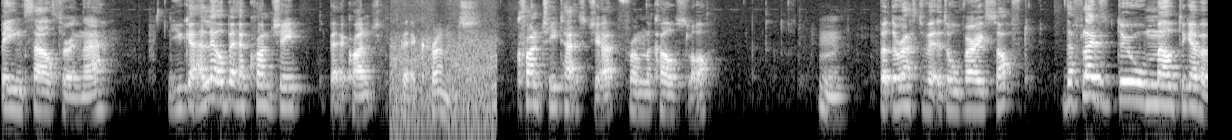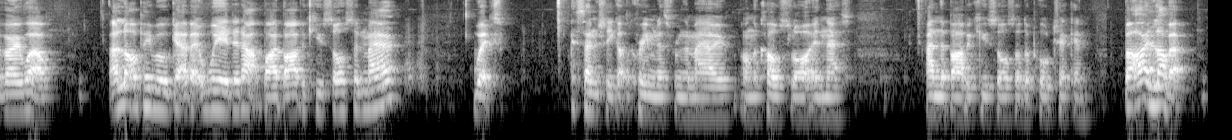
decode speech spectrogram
bean salsa in there. You get a little bit of crunchy bit of crunch. Bit of crunch. Crunchy texture from the coleslaw hmm but the rest of it is all very soft the flavours do all meld together very well a lot of people get a bit weirded out by barbecue sauce and mayo, which essentially got the creaminess from the mayo on the coleslaw in this and the barbecue sauce or the pulled chicken. But I love it.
